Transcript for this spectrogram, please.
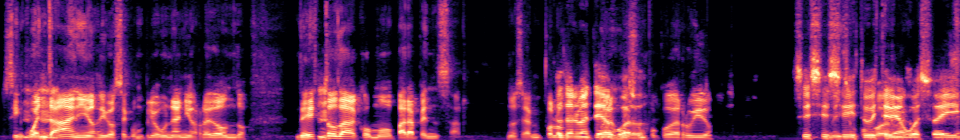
50 años, digo, se cumplió un año redondo, de esto da como para pensar. No sé, por Totalmente lo de un poco de ruido. Sí, sí, sí, estuviste bien hueso ahí,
